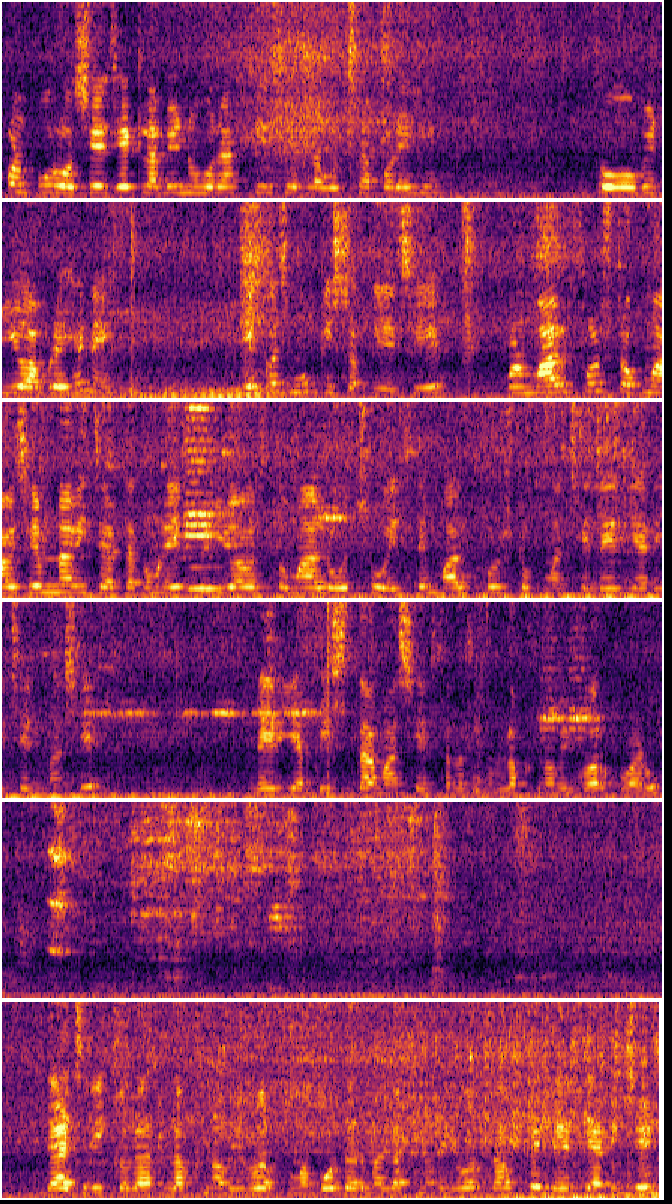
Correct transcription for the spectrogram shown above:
પણ પૂરો છે. જેટલા બેનો રાખીએ છીએ, એટલા ઓછા પડે છે. તો વીડિયો આપણે છે ને એક જ મૂકી શકીએ છીએ. પણ માલ ફૂલ સ્ટોકમાં આવે છે એમ ના વિચારતા કે હમણાં એક વીડિયો આવે તો માલ ઓછો હોય છે. માલ ફૂલ સ્ટોકમાં છે, લેરિયા ડિઝાઇનમાં છે. લેરિયા પિસ્તામાં છે સરસનું લખનવી વર્કવાળું ગાજરી કલર લખનવી વર્કમાં બોર્ડરમાં લખનવી વર્ક આવશે, લેરિયા ડિઝાઇન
